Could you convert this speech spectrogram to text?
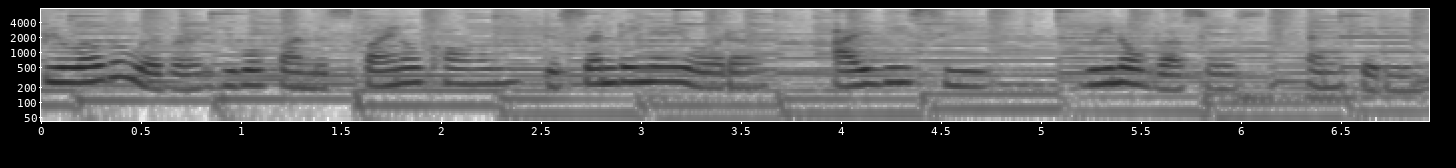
Below the liver, you will find the spinal column, descending aorta, IVC, renal vessels, and kidneys.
